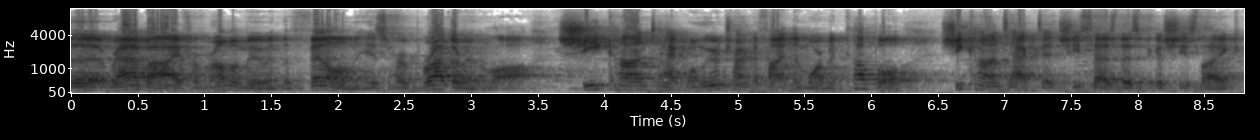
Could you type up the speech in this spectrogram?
the rabbi from Romamu in the film is her brother-in-law. She contact when we were trying to find the Mormon couple. She contacted. She says this because she's like,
